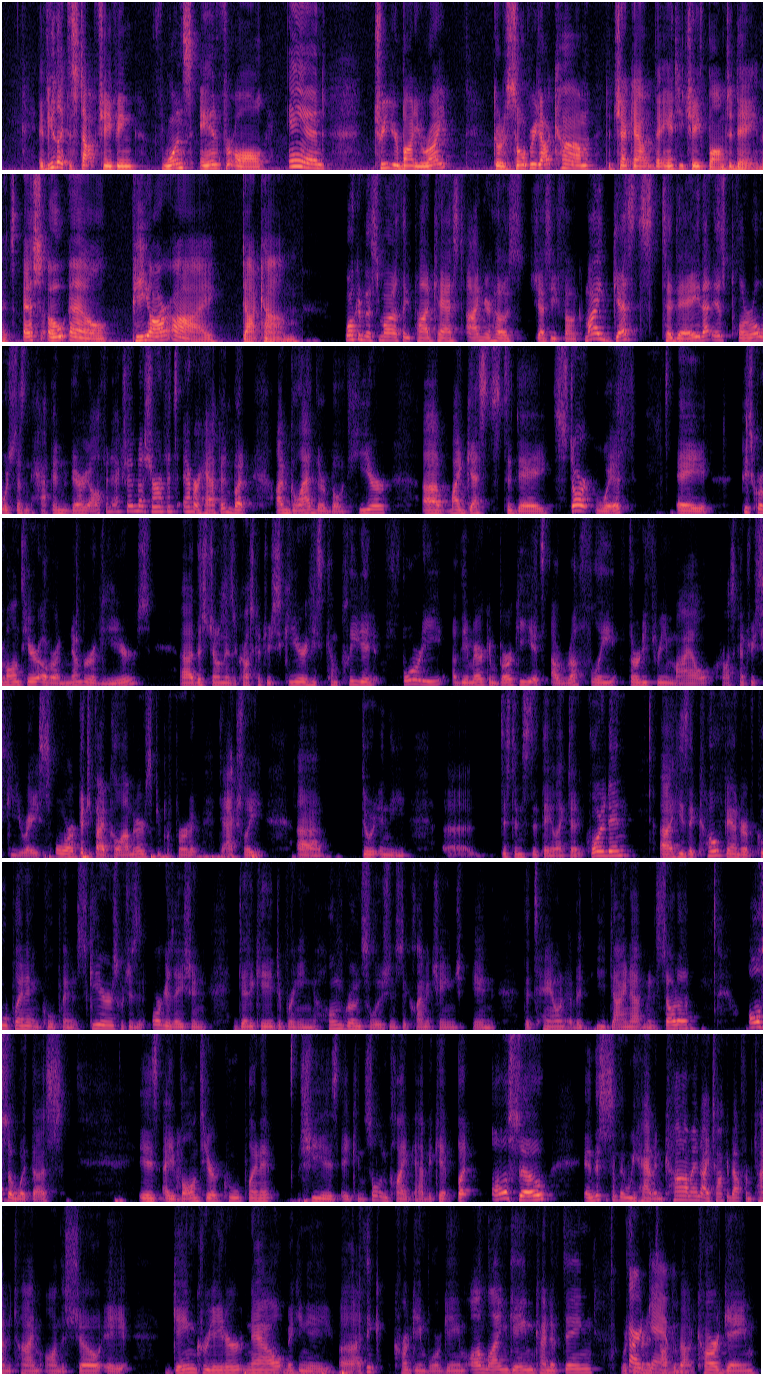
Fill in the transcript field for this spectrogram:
If you'd like to stop chafing once and for all and treat your body right, Go to solpri.com to check out the anti chafe balm today. That's S O L P R I.com. Welcome to the Smart Athlete Podcast. I'm your host, Jesse Funk. My guests today, that is plural, which doesn't happen very often. Actually, I'm not sure if it's ever happened, but I'm glad they're both here. Uh, my guests today start with a Peace Corps volunteer over a number of years. Uh, this gentleman is a cross country skier. He's completed 40 of the American Birkie. It's a roughly 33 mile cross country ski race, or 55 kilometers if you prefer to, to actually uh, do it in the uh, distance that they like to quote it in. Uh, he's the co-founder of Cool Planet and Cool Planet Skiers, which is an organization dedicated to bringing homegrown solutions to climate change in the town of Edina, Minnesota. Also with us is a volunteer at Cool Planet. She is a consultant client advocate, but also, and this is something we have in common, I talk about from time to time on the show, a game creator now making a, uh, I think card game, board game, online game kind of thing, which card we're going to talk about card game.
